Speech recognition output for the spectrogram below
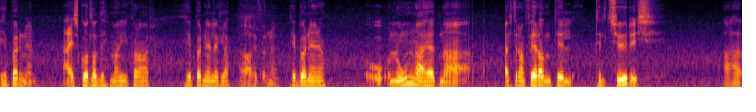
Hibernian, æ, Skotlandi, man ekki hvað hann var. Hibernian leiklega Hibernian, já. Og, og núna, hérna, eftir hann fer hann til, til Zurich að,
